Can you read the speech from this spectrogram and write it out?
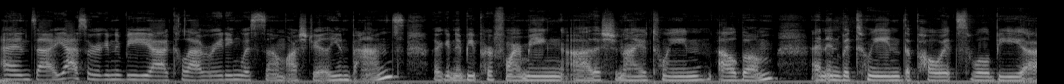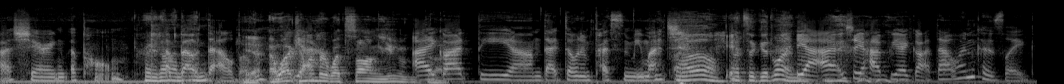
And uh, yeah, so we're going to be uh, collaborating with some Australian bands. They're going to be performing uh, the Shania Twain album. And in between, the poets will be uh, sharing a poem Right on. about And- the album. Yeah. And I can't Yeah. remember what song you. I got the um, that don't impress me much. Oh, that's a good one. yeah, I'm actually happy I got that one because like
